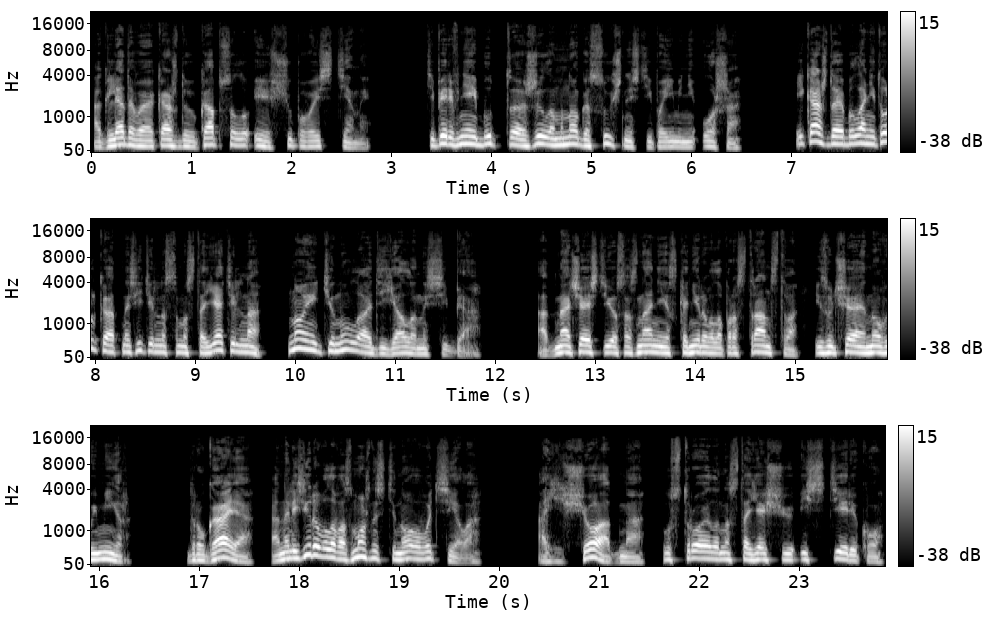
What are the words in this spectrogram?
оглядывая каждую капсулу и ощупывая стены. Теперь в ней будто жило много сущностей по имени Оша, и каждая была не только относительно самостоятельна, но и тянула одеяло на себя. Одна часть ее сознания сканировала пространство, изучая новый мир. Другая анализировала возможности нового тела. А еще одна устроила настоящую истерику,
